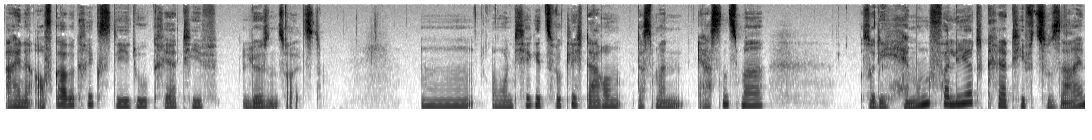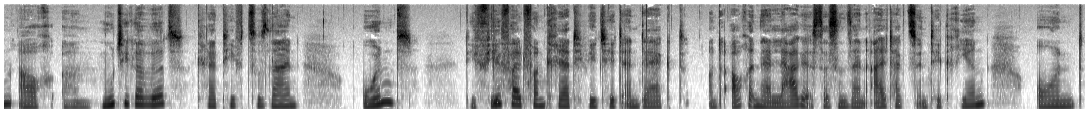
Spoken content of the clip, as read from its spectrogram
eine Aufgabe kriegst, die du kreativ lösen sollst. Mm, und hier geht es wirklich darum, dass man erstens mal so die Hemmung verliert, kreativ zu sein, auch ähm, mutiger wird, kreativ zu sein und die Vielfalt von Kreativität entdeckt und auch in der Lage ist, das in seinen Alltag zu integrieren und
